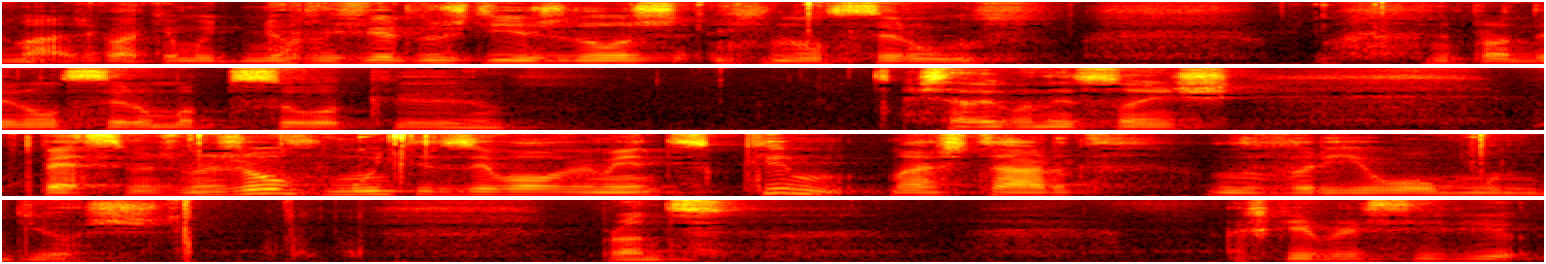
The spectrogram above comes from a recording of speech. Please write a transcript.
más. Claro que é muito melhor viver dos dias de hoje e não ser um, pronto, eu não ser uma pessoa que estava em condições péssimas, mas houve muito desenvolvimento que mais tarde levaria ao mundo de hoje. Pronto, acho que em princípio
